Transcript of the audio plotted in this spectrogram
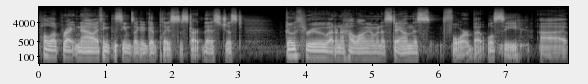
pull up right now. I think this seems like a good place to start this. Just go through, I don't know how long I'm going to stay on this for, but we'll see. Uh,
